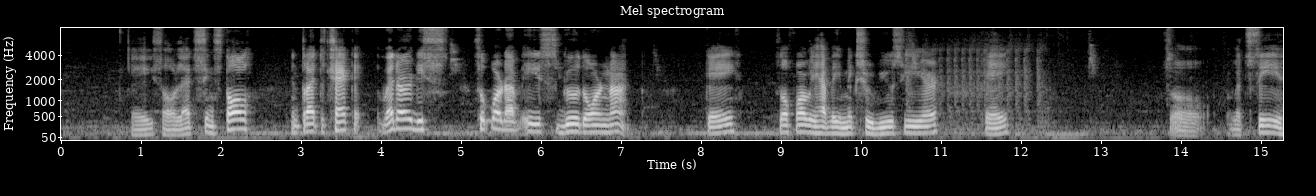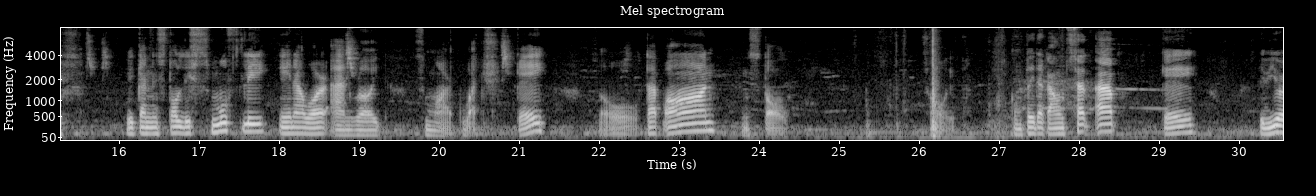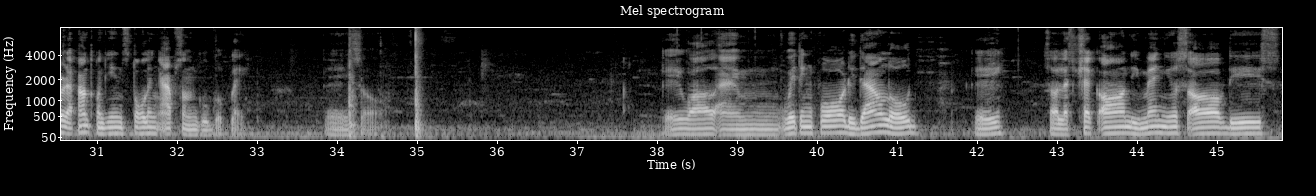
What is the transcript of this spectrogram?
Okay, so let's install and try to check whether this support app is good or not okay? So far we have a mixed reviews here okay? So let's see if we can install this smoothly in our android smartwatch okay? So tap on install. So complete account setup okay? Review your account continue installing apps on google play okay? So okay while I'm waiting for the download okay so let's check on the menus of this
